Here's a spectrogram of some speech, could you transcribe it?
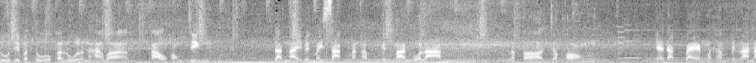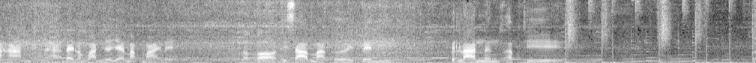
ดูที่ประตูก็รู้แล้วนะฮะว่าเก่าของจริง ด้านในเป็นไม้สักนะครับ เป็นบ้านโบราณ แล้วก็เจ้าของ แกดัดแปลงมาทำเป็นร้านอาหารนะฮะได้รางวัลเยอะแยะมากมายเลย แล้วก็ที่ทราบมาเคยเป็นเป็นร้านหนึ่งครับที่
